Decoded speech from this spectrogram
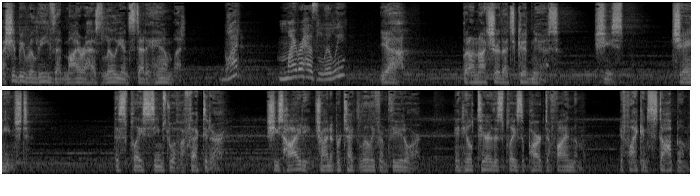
I should be relieved that Myra has Lily instead of him, but... What? Myra has Lily? Yeah. But I'm not sure that's good news. She's... changed. This place seems to have affected her. She's hiding, trying to protect Lily from Theodore. And he'll tear this place apart to find them. If I can stop him,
